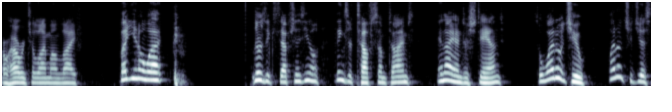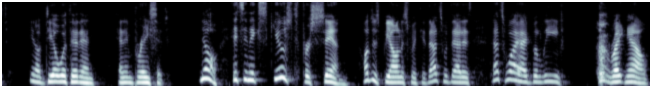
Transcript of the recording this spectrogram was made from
or however until I'm on life. But you know what? there's exceptions. You know, things are tough sometimes, and I understand. So why don't you why don't you just you know deal with it and and embrace it? No, it's an excuse for sin. I'll just be honest with you. That's what that is. That's why I believe right now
